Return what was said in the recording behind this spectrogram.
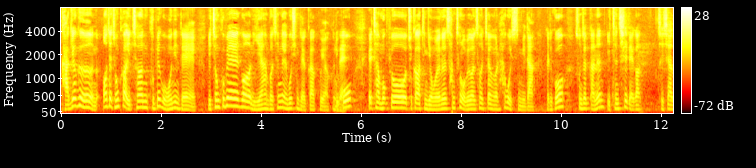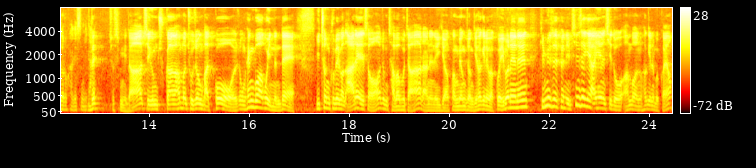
가격은 어제 종가가 2,905원인데 2,900원 이하 한번 생각해 보시면 될 것 같고요. 그리고 네. 일 1차 목표 주가 같은 경우에는 3,500원 설정을 하고 있습니다. 그리고 손절가는 2,700원 제시하도록 하겠습니다. 네, 좋습니다. 지금 주가가 한번 조정받고 조금 횡보하고 있는데 2,900원 아래에서 좀 잡아보자라는 의견 광명전기 확인해봤고요. 이번에는 김민수 대표님 신세계 INC도 한번 확인해볼까요?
